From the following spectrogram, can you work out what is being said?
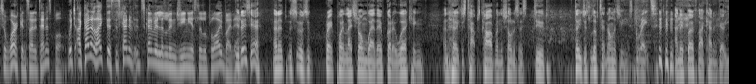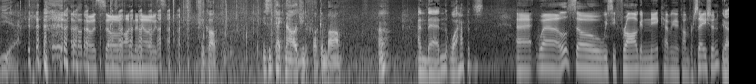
to work inside a tennis ball. Which I kind of like. This. This kind of it's kind of a little ingenious little ploy by them. It is, yeah. And it was, it was a great point later on where they've got it working, and Herc just taps Carver on the shoulder and says, "Dude." Don't you just love technology? It's great. and they both like kind of go, yeah. I thought that was so on the nose. Hey, Carl. Isn't technology the fucking bomb? Huh? And then what happens? Uh, well, so we see Frog and Nick having a conversation. Yeah.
